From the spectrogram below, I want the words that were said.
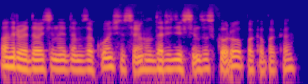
Ладно, ребят, давайте на этом закончим. С вами был Дарья всем за скорого. Пока-пока.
